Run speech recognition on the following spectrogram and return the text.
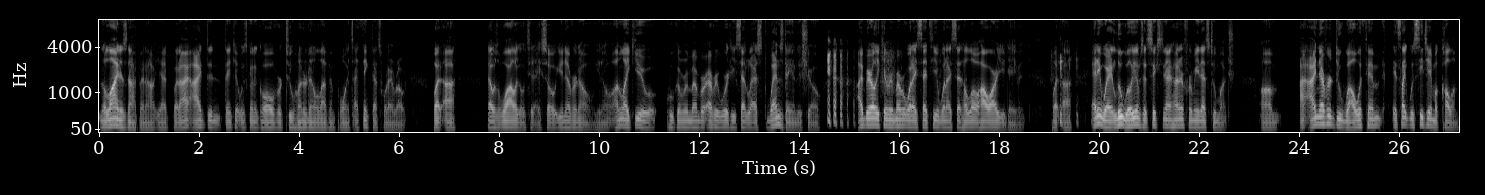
the line has not been out yet, but I, I didn't think it was going to go over 211 points. I think that's what I wrote, but uh, that was a while ago today, so you never know. You know, unlike you, who can remember every word he said last Wednesday in the show, I barely can remember what I said to you when I said hello. How are you, David? But uh, anyway, Lou Williams at 6,900 for me, that's too much. Um, I, I never do well with him. It's like with CJ McCollum.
